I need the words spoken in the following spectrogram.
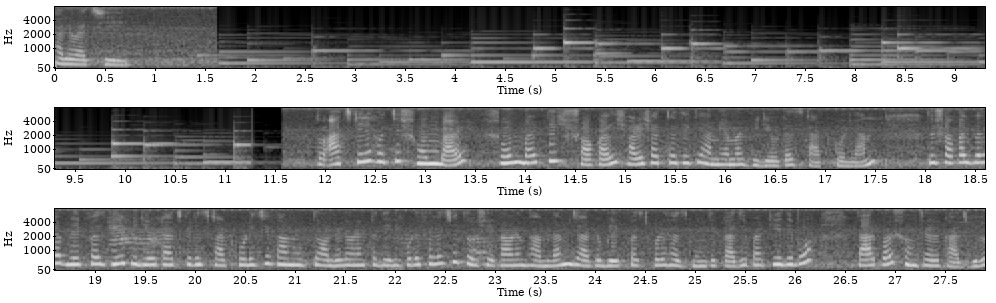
ভালো আছি। তো আজকে হচ্ছে সোমবার। সোমবার ঠিক সকাল সাড়ে সাতটা থেকে আমি আমার ভিডিওটা স্টার্ট করলাম। তো সকালবেলা ব্রেকফাস্ট দিয়ে ভিডিওটা আজকের স্টার্ট করেছি। কারণ উঠতে অলরেডি অনেকটা দেরি করে ফেলেছি, তো সে কারণে ভাবলাম যে আগে ব্রেকফাস্ট করে হাজব্যান্ডকে কাজে পাঠিয়ে দেব। তারপর সংসারের কাজগুলো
